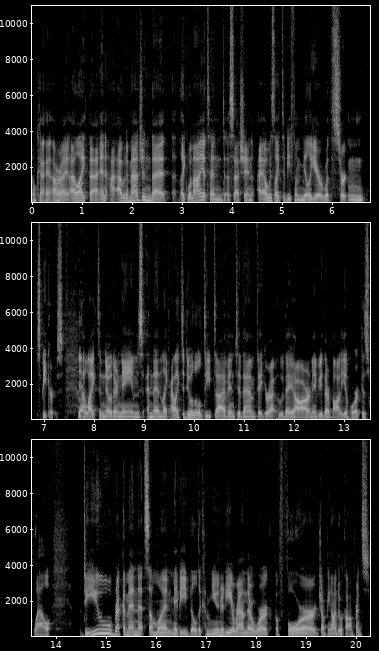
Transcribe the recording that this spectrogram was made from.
Okay. All right. I like that. And I, I, would imagine that, like, when I attend a session, I always like to be familiar with certain speakers. Yeah. I like to know their names. And then, like, I like to do a little deep dive into them, figure out who they are, maybe their body of work as well. Do you recommend that someone maybe build a community around their work before jumping onto a conference?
